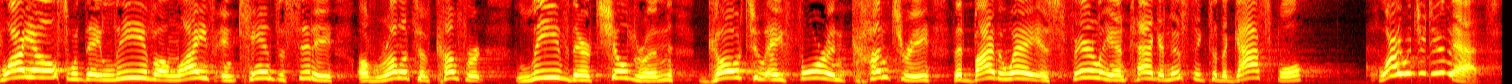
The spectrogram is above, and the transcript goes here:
Why else would they leave a life in Kansas City of relative comfort, leave their children, go to a foreign country that, by the way, is fairly antagonistic to the gospel? Why would you do that?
